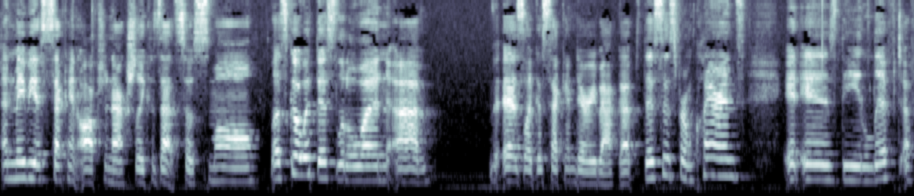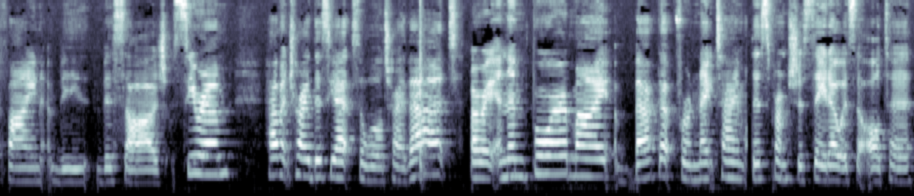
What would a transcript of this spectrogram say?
and maybe a second option, actually, because that's so small. Let's go with this little one. Um, as like a secondary backup. This is from Clarins. It is the Lift-Affine Visage Serum. Haven't tried this yet, so we'll try that. All right, and then for my backup for nighttime, this from Shiseido. It's the Alta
